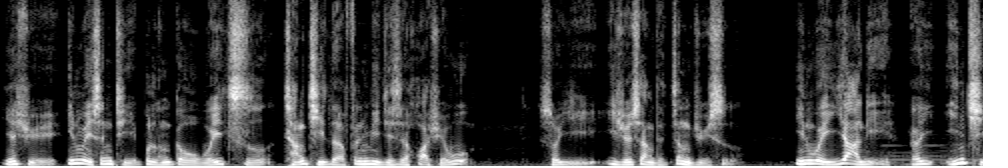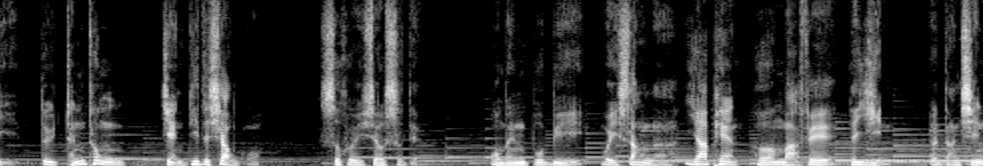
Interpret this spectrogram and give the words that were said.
也许因为身体不能够维持长期的分泌这些化学物，所以医学上的证据是，因为压力而引起。对疼痛减低的效果是会消失的，我们不必为上了鸦片和吗啡的瘾而担心。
